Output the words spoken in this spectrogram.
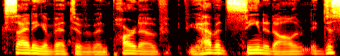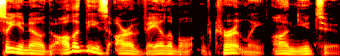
Exciting event to have been part of. If you haven't seen it all, just so you know, all of these are available currently on YouTube.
